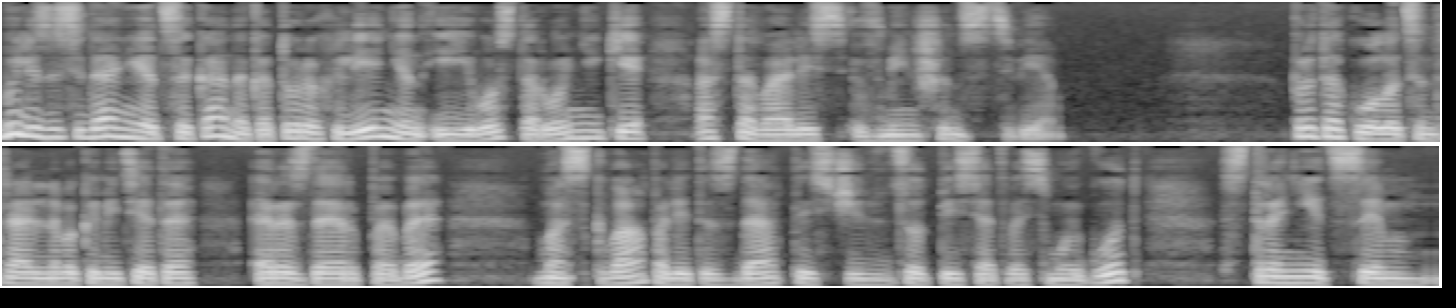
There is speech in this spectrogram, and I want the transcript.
Были заседания ЦК, на которых Ленин и его сторонники оставались в меньшинстве. Протоколы Центрального комитета РСДРПб Москва, Политиздат, 1958 год, страницы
